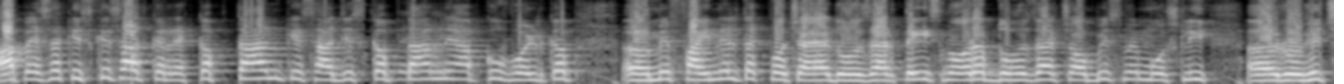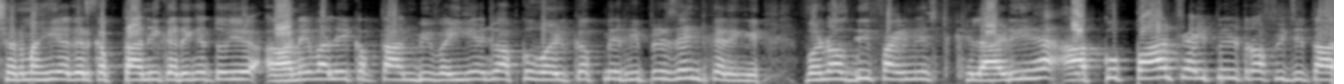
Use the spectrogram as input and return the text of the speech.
आप ऐसा किसके साथ कर रहे हैं? कप्तान के साथ जिस कप्तान ने आपको वर्ल्ड कप में फाइनल तक पहुँचाया 2023 में और अब 2024 में मोस्टली रोहित शर्मा ही अगर कप्तानी करेंगे तो ये आने वाले कप्तान भी वही है जो आपको वर्ल्ड कप में रिप्रेजेंट करेंगे। वन ऑफ़ द फाइनेस्ट खिलाड़ी है। आपको पाँच आईपीएल ट्रॉफी जिता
